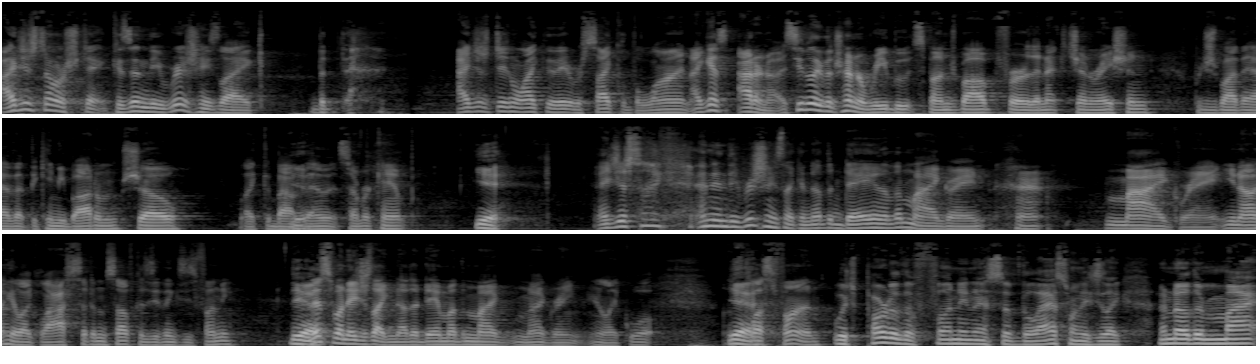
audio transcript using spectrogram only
I just don't understand because in the original he's like, but th- I just didn't like that they recycled the line. I guess I don't know. It seems like they're trying to reboot SpongeBob for the next generation, which is why they have that Bikini Bottom show, like about Yeah. them at summer camp. Yeah, I just like, and then the original he's like another day, another migraine, migraine. You know, he like laughs at himself because he thinks he's funny. yeah. This one he's just like another day, another mig- migraine. You're like, well, it's Yeah. less fun. Which part of the funniness of the last one is he's like another mi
